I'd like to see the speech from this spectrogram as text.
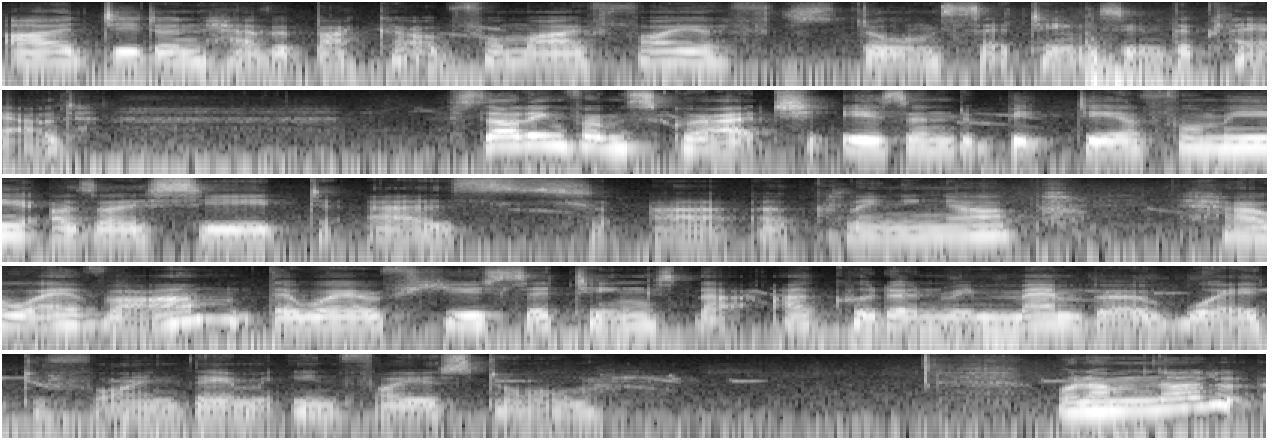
I didn't have a backup for my Firestorm settings in the cloud. Starting from scratch isn't a big deal for me as I see it as a, a cleaning up. However, there were a few settings that I couldn't remember where to find them in Firestorm. Well, I'm not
